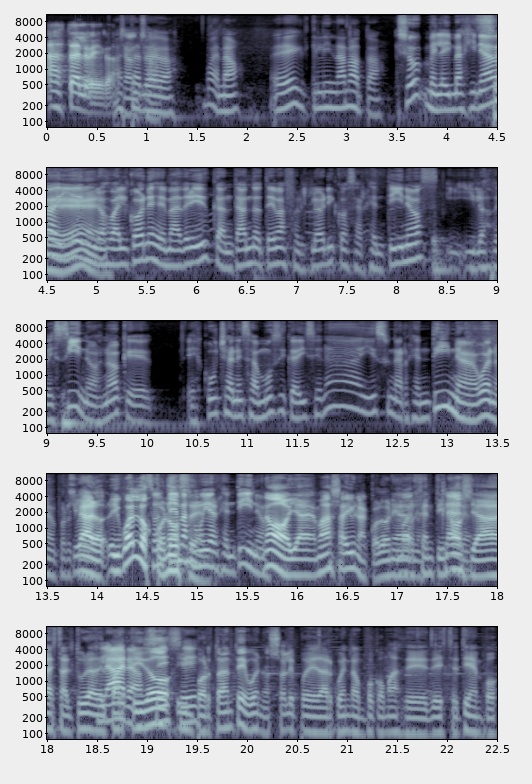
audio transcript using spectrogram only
Hasta luego. Hasta Chau, chau. luego. Bueno, eh, qué linda nota. Yo me la imaginaba Sí. ahí en los balcones de Madrid cantando temas folclóricos argentinos y, y los vecinos, ¿no? Que escuchan esa música y dicen, ay, es una argentina. Bueno, porque Claro, igual los son conocen. temas muy argentinos. No, y además hay una colonia de argentinos claro. ya a esta altura del Claro, partido sí, sí. importante. Bueno, yo le puede dar cuenta un poco más de, de este tiempo.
